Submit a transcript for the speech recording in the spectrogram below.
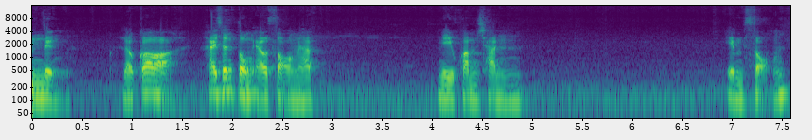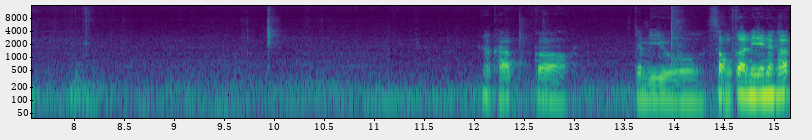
M1 แล้วก็ให้เส้นตรง L2 นะครับ มีความชัน M2 นะครับ ก็ จะมีอยู่สองกรณีนะครับ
